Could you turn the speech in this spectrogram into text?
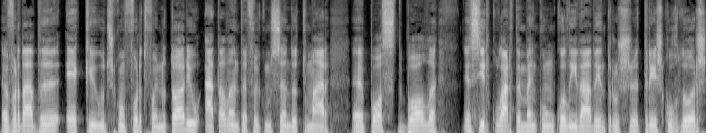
A verdade é que o desconforto foi notório. A Atalanta foi começando a tomar a eh, posse de bola a circular também com qualidade entre os eh, três corredores,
